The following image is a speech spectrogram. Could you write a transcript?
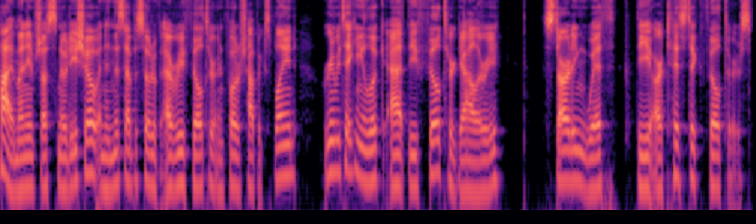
Hi, my name is Justin Odisho, and in this episode of Every Filter in Photoshop Explained, we're going to be taking a look at the filter gallery, starting with the artistic filters.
